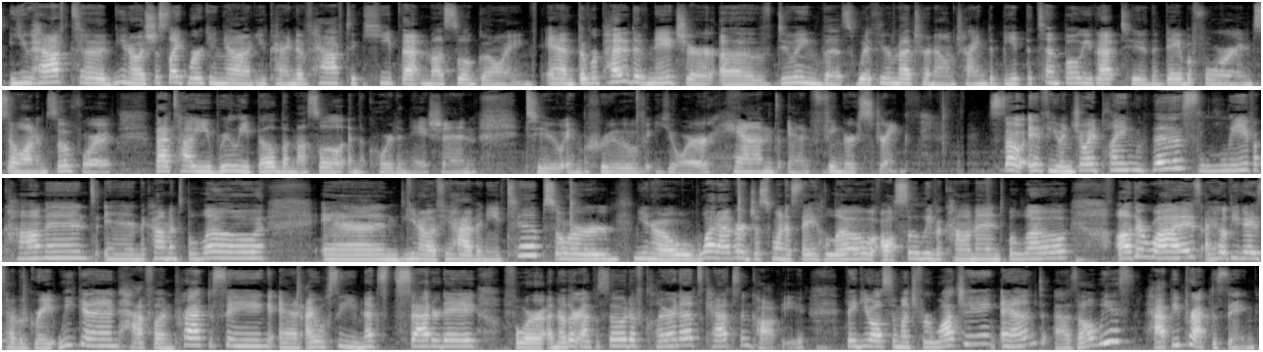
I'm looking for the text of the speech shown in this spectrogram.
you have to, you know, it's just like working out. You kind of have to keep that muscle going. And the repetitive nature of doing this with your metronome, trying to beat the tempo you got to the day before, and so on and so forth, that's how you really build the muscle and the coordination to improve your hand and finger strength. So if you enjoyed playing this, leave a comment in the comments below. And, you know, if you have any tips or, you know, whatever, just want to say hello, also leave a comment below. Otherwise, I hope you guys have a great weekend, have fun practicing, and I will see you next Saturday for another episode of Clarinets, Cats, and Coffee. Thank you all so much for watching, and as always, happy practicing!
